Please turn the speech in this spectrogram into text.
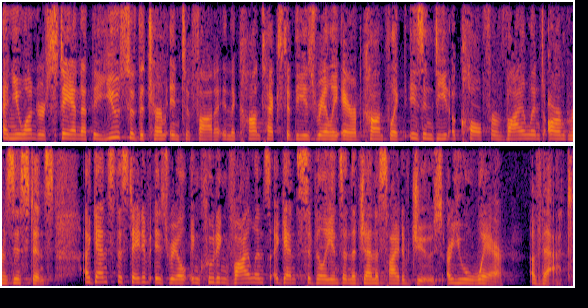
And you understand that the use of the term intifada in the context of the Israeli Arab conflict is indeed a call for violent armed resistance against the state of Israel, including violence against civilians and the genocide of Jews. Are you aware of that?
